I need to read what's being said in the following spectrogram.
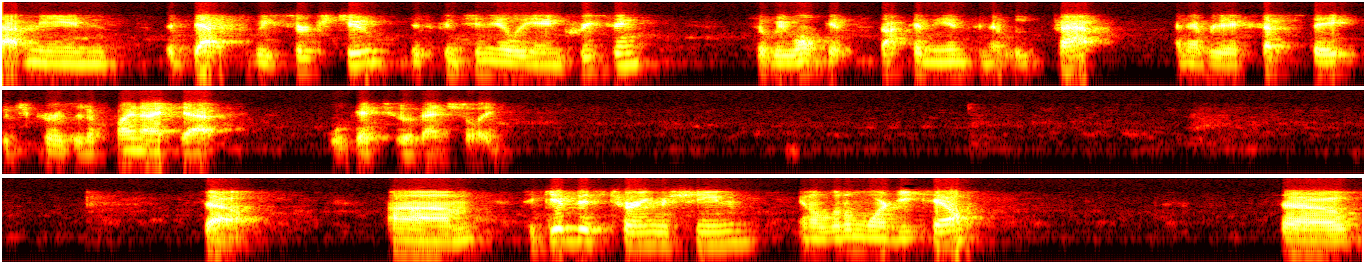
that means the depth we search to is continually increasing, so we won't get stuck in the infinite loop trap, and every accept state, which occurs at a finite depth, we'll get to eventually. So um, to give this Turing machine in a little more detail, so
